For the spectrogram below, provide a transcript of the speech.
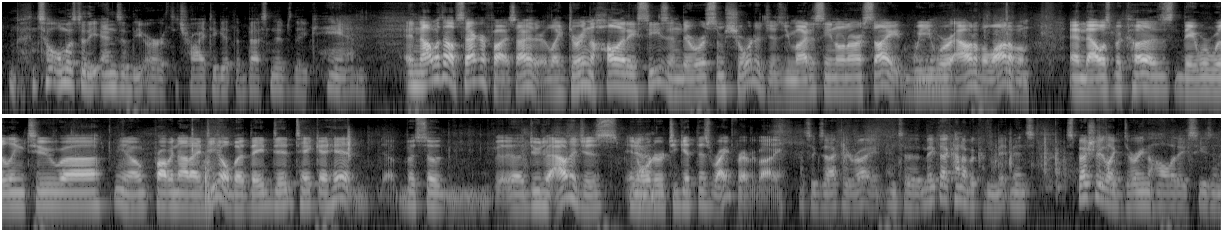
to almost to the ends of the earth to try to get the best nibs they can. And not without sacrifice either. Like during the holiday season, there were some shortages. You might have seen on our site. We were out of a lot of them. And that was because they were willing to, uh, you know, probably not ideal, but they did take a hit uh, but so uh, due to outages in Yeah. order to get this right for everybody. That's exactly right. And to make that kind of a commitment, especially like during the holiday season,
